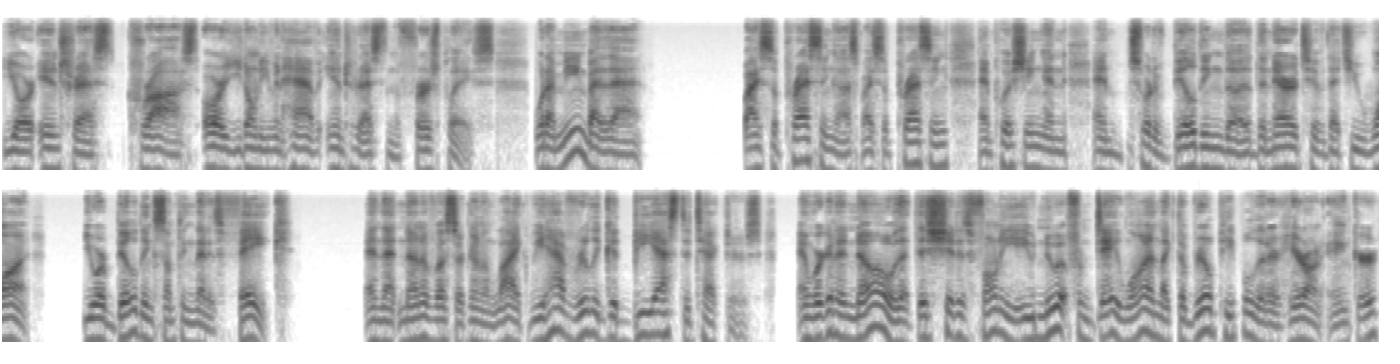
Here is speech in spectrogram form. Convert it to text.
your interest crossed or you don't even have interest in the first place. What I mean by that by suppressing us, by suppressing and pushing and and sort of building the the narrative that you want, you are building something that is fake and that none of us are going to like. We have really good BS detectors and we're gonna know that this shit is phony. You knew it from day one. Like the real people that are here on Anchor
